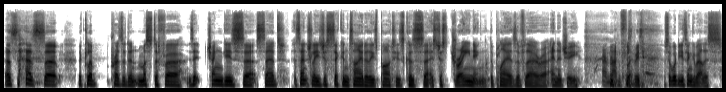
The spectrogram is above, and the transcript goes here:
as as uh, the club president Mustafa, is it Cengiz, uh, said, essentially he's just sick and tired of these parties because uh, it's just draining the players of their uh, energy and man fluid. so, what do you think about this?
